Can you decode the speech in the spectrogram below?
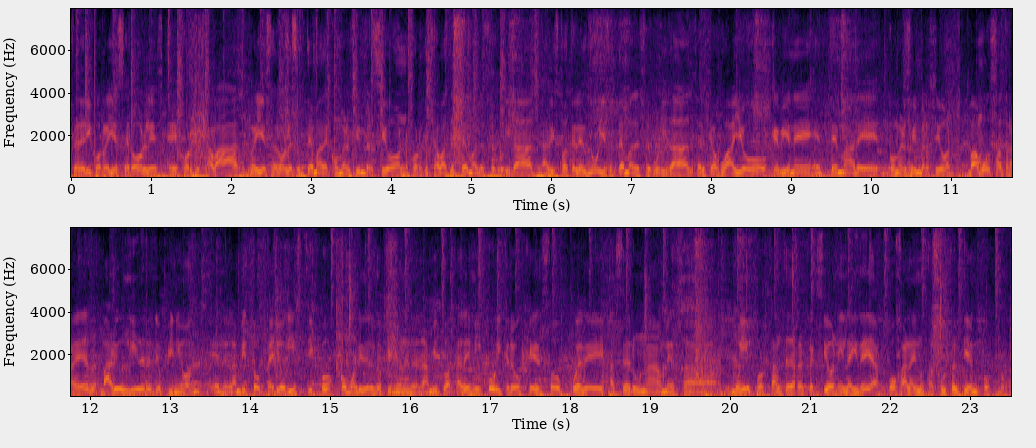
Federico Reyes Heroles, eh, Jorge Chabat, Reyes Heroles el tema de comercio e inversión, Jorge Chabat el tema de seguridad, Aristóteles Núñez el tema de seguridad, Sergio Aguayo que viene el tema de comercio e inversión. Vamos a traer varios líderes de opinión en el ámbito periodístico, como líderes de opinión en el ámbito académico y creo que eso puede hacer una mesa muy importante de reflexión y la idea, ojalá y nos ajuste el tiempo, porque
